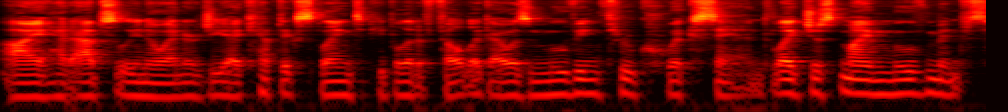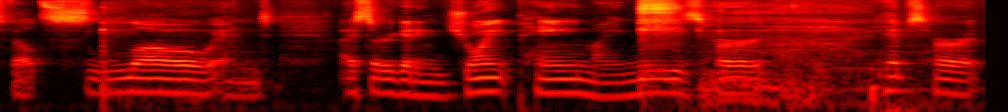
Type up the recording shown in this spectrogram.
I had absolutely no energy. I kept explaining to people that it felt like I was moving through quicksand. Like just my movements felt slow and I started getting joint pain. My knees hurt, hips hurt.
